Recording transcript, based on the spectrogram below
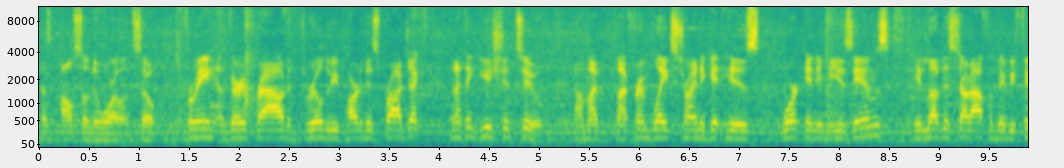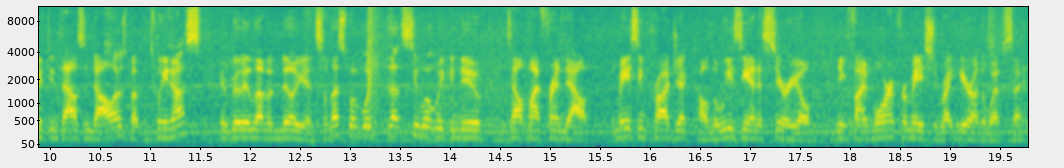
as also New Orleans. So for me, I'm very proud and thrilled to be part of this project, and I think you should too. Uh, my, my friend Blake's trying to get his work into museums. He'd love to start off with maybe $15,000, but between us, he'd really love a million. So let's, let's see what we can do to help my friend out. Amazing project called Louisiana Cereal. You can find more information right here on the website.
